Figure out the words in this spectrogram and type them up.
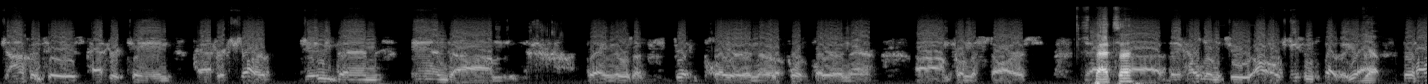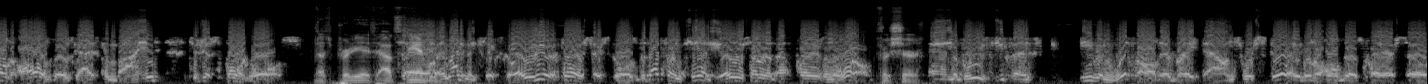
Jonathan Toews, Patrick Kane, Patrick Sharp, Jamie Benn, and um, dang, there was a fifth player in there, a fourth player in there um, from the Stars. That, Spezza? Uh, they held them to, oh, Jason Spezza, yeah. Yep. They held all of those guys combined to just four goals. That's pretty So outstanding. it might have been six goals. It was either four or six goals, but that's uncanny. Those are some of the best players in the world. for sure. And the Blues defense, even with all their breakdowns, were still able to hold those players. So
